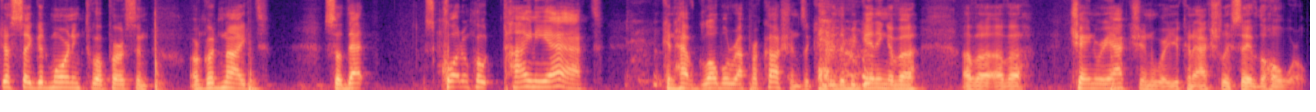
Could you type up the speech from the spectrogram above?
just say good morning to a person or good night. So that quote unquote tiny act can have global repercussions. It can be the beginning of a, of a, of a chain reaction where you can actually save the whole world.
